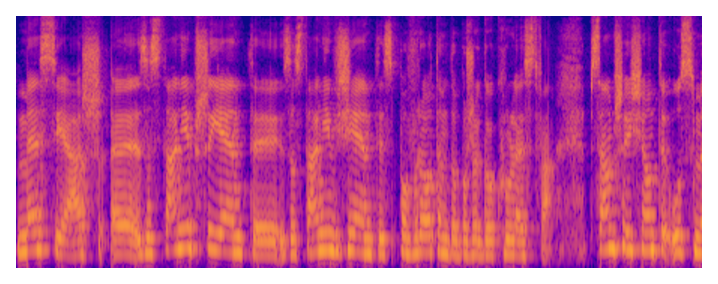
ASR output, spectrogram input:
Mesjasz e, zostanie przyjęty, zostanie wzięty z powrotem do Bożego Królestwa. Psalm 68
